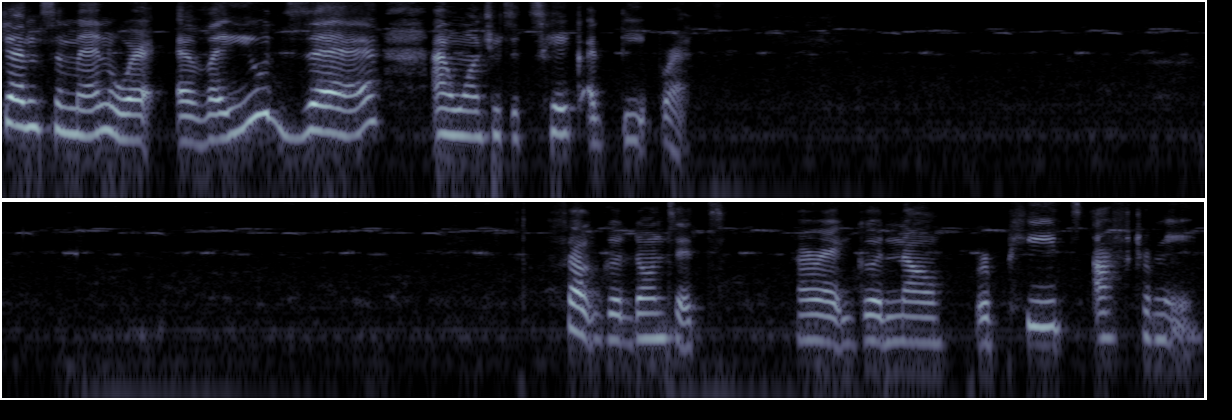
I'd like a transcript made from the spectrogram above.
gentlemen, wherever you there, I want you to take a deep breath. Felt good, don't it? All right, good. Now repeat after me.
